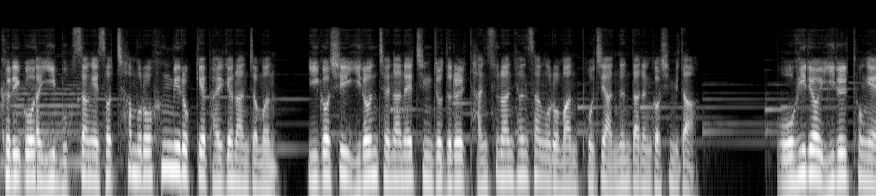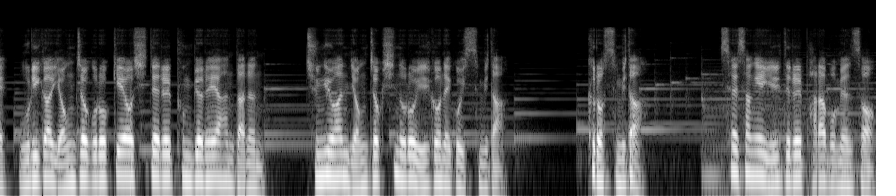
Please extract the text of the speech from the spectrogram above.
그리고 이 묵상에서 참으로 흥미롭게 발견한 점은 이것이 이런 재난의 징조들을 단순한 현상으로만 보지 않는다는 것입니다. 오히려 이를 통해 우리가 영적으로 깨어 시대를 분별해야 한다는 중요한 영적 신호로 읽어내고 있습니다. 그렇습니다. 세상의 일들을 바라보면서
